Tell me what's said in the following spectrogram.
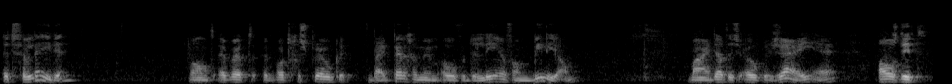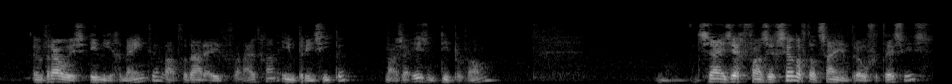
het verleden. Want er, er wordt gesproken bij Pergamum over de leer van Biliam. Maar dat is ook zij, hè, als dit een vrouw is in die gemeente, laten we daar even van uitgaan, in principe, maar zij is een type van. Zij zegt van zichzelf dat zij een profetes is.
